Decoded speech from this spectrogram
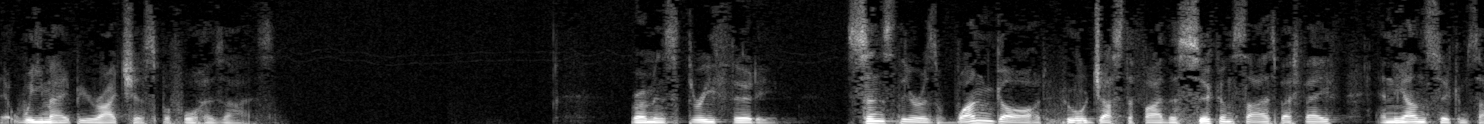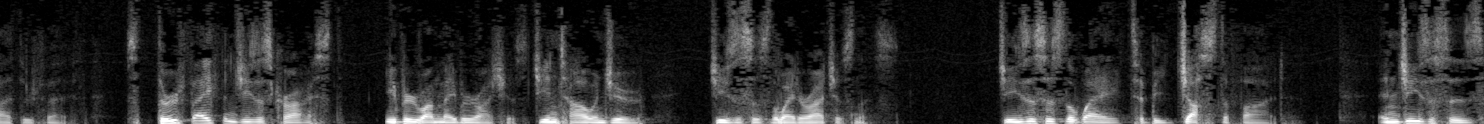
that we might be righteous before his eyes. Romans 3:30 Since there is one God who will justify the circumcised by faith and the uncircumcised through faith. So through faith in Jesus Christ, everyone may be righteous, Gentile and Jew. Jesus is the way to righteousness. Jesus is the way to be justified. In Jesus'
